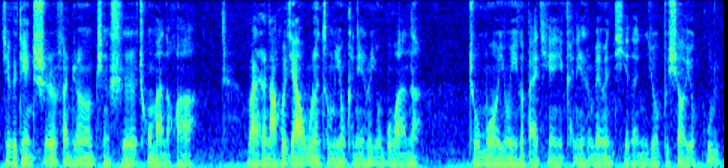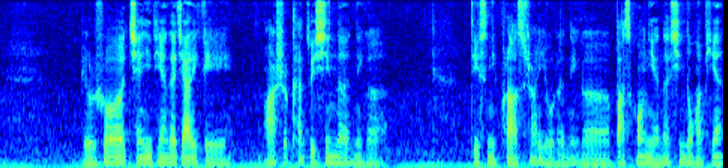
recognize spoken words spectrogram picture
这个电池反正平时充满的话，晚上拿回家无论怎么用，肯定是用不完的。周末用一个白天也肯定是没问题的，你就不需要有顾虑。比如说前几天在家里给阿史看最新的那个 Disney Plus 上有了那个《巴斯光年》的新动画片，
